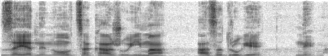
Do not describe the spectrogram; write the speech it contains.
Za jedne novca kažu ima, a za druge nema.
